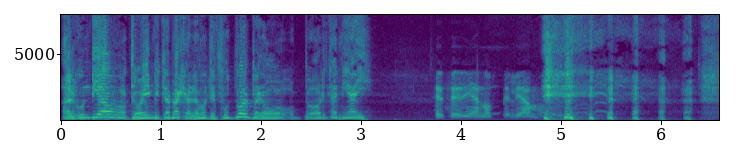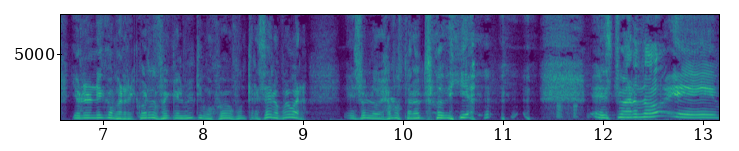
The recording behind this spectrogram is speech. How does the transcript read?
Algún día te voy a invitar para que hablemos de fútbol, pero ahorita ni hay. Ese día nos peleamos. Yo lo único que me recuerdo fue que el último juego fue un 3-0, pero bueno, eso lo dejamos para otro día. Estuardo, eh,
